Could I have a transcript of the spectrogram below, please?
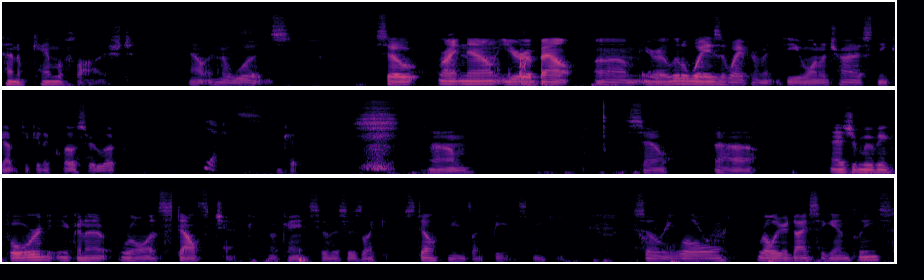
kind of camouflaged out in the woods. So right now you're about, um, you're a little ways away from it. Do you want to try to sneak up to get a closer look? Yes. Okay. Um, so, uh, as you're moving forward, you're gonna roll a stealth check. Okay, so this is like stealth means like being sneaky. So roll roll your dice again, please.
